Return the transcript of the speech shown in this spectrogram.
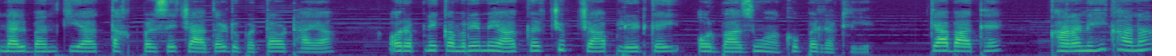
नल बंद किया, तख्त पर से चादर दुपट्टा उठाया और अपने कमरे में आकर चुपचाप लेट गई और बाजू आँखों पर रख लिए। क्या बात है? खाना नहीं खाना?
